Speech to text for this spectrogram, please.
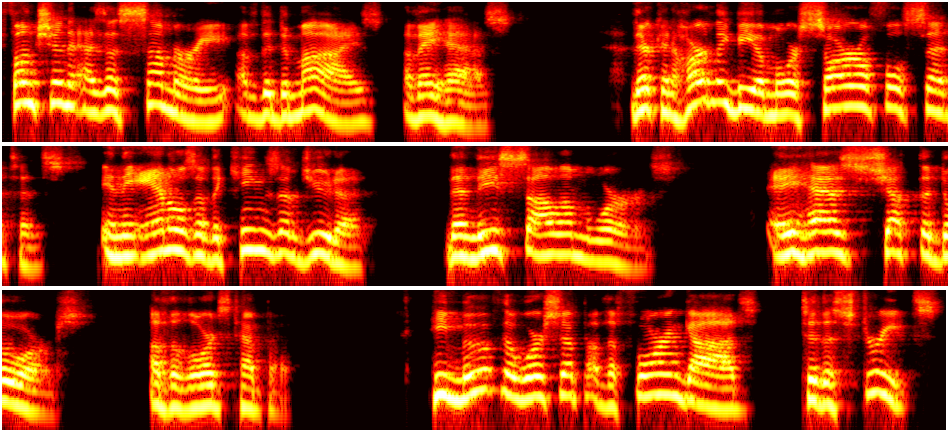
function as a summary of the demise of Ahaz. There can hardly be a more sorrowful sentence in the annals of the kings of Judah than these solemn words Ahaz shut the doors of the Lord's temple. He moved the worship of the foreign gods to the streets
